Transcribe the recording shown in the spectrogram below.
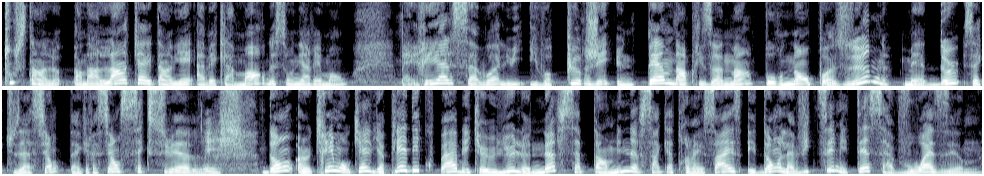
tout ce temps-là, pendant l'enquête en lien avec la mort de Sonia Raymond, ben, Réal Savoie, lui, il va purger une peine d'emprisonnement pour non pas une, mais deux accusations d'agression sexuelle dont un crime auquel il a plaidé coupable et qui a eu lieu le 9 septembre 1996 et dont la victime était sa voisine.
